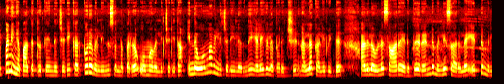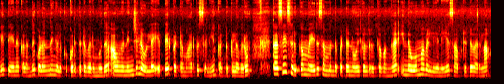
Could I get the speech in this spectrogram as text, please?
இப்போ நீங்கள் பார்த்துட்ருக்க இந்த செடி கற்பூரவல்லின்னு சொல்லப்படுற ஓமவல்லி செடி தான் இந்த ஓமவல்லி செடியிலேருந்து இலைகளை பறித்து நல்லா கழுவிட்டு அதில் உள்ள சாறை எடுத்து ரெண்டு மில்லி சாறில் எட்டு மில்லி தேனை கலந்து குழந்தைங்களுக்கு கொடுத்துட்டு வரும்போது அவங்க நெஞ்சில் உள்ள எப்பேற்பட்ட மார்பு சளியும் கட்டுக்குள்ளே வரும். தசை சுருக்கம் வயிறு சம்மந்தப்பட்ட நோய்கள் இருக்கவங்க இந்த ஓமவல்லி இலையை சாப்பிட்டுட்டு வரலாம்.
